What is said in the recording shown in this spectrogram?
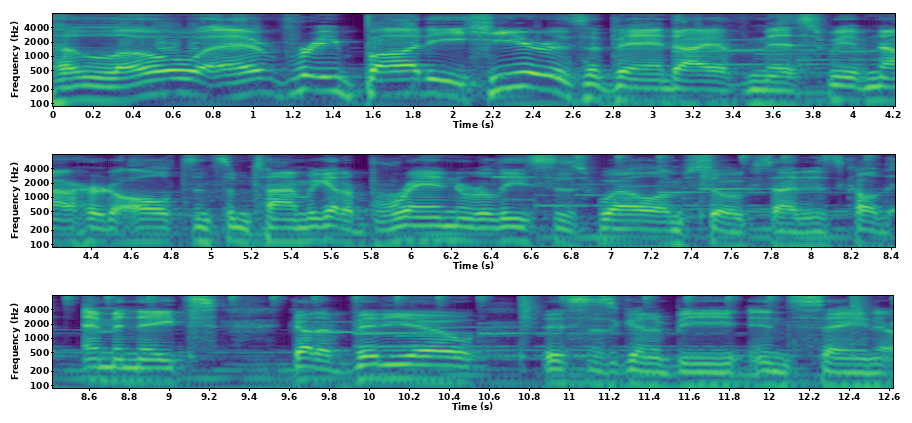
Hello, everybody. Here is a band I have missed. We have not heard Allt in some time. We got a brand new release as well. I'm so excited. It's called Emanate. Got a video. This is going to be insane. A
